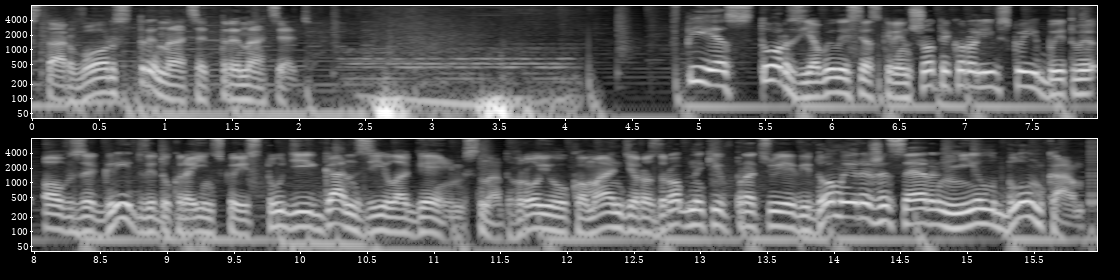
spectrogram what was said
Star Wars 1313. PS Store з'явилися скріншоти королівської битви Of the Grid від української студії Gunzilla Games. Над грою у команді розробників працює відомий режисер Ніл Блумкамп.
